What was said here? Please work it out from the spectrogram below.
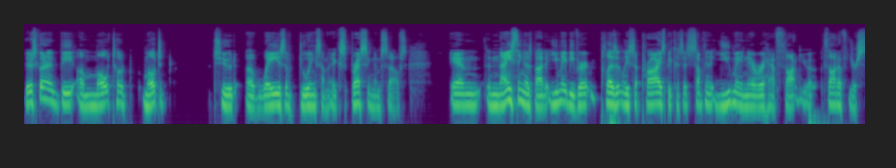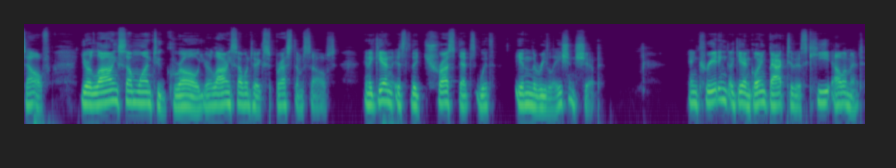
there's going to be a multi, multitude of ways of doing something, expressing themselves. And the nice thing is about it, you may be very pleasantly surprised because it's something that you may never have thought you thought of yourself. You're allowing someone to grow. You're allowing someone to express themselves. And again, it's the trust that's within the relationship. And creating, again, going back to this key element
